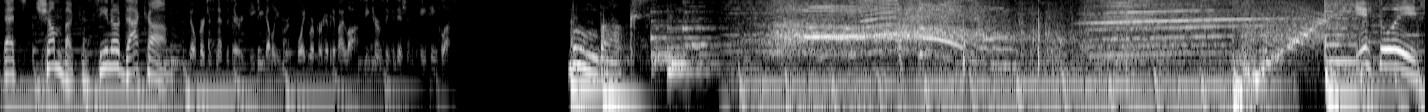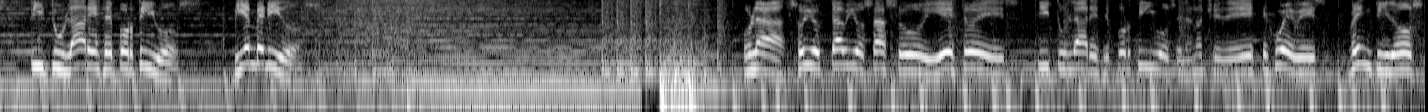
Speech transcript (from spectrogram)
That's chumbacasino.com. No purchase necessary. BGW. Void were prohibited by law. See terms and conditions. 18 plus. Boombox. Esto es Titulares Deportivos. Bienvenidos. Hola, soy Octavio Sazo y esto es Titulares Deportivos en la noche de este jueves 22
